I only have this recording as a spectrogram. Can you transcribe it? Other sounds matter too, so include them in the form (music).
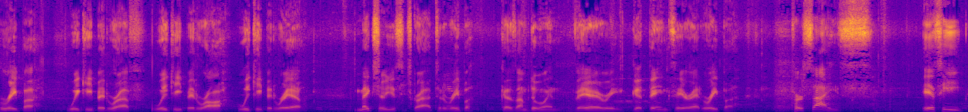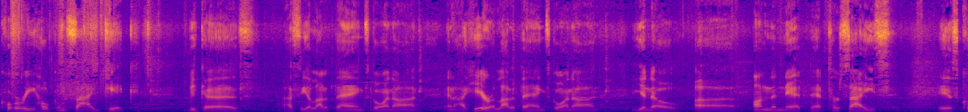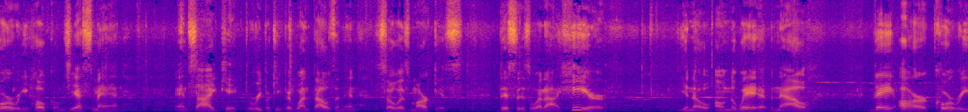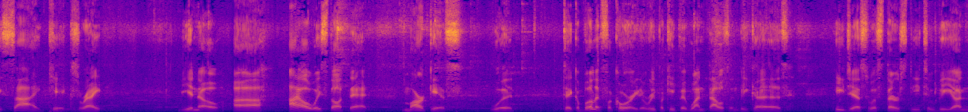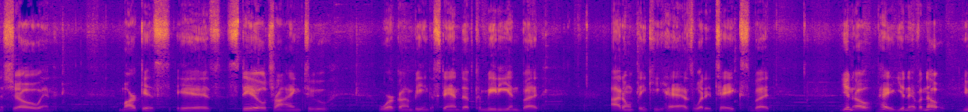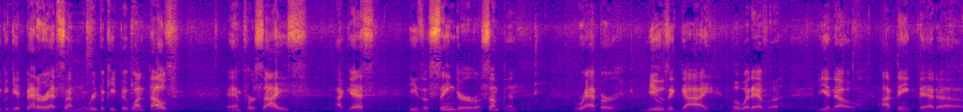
Reaper, we keep it rough, we keep it raw, we keep it real. Make sure you subscribe to the Reaper, because I'm doing very good things here at Reaper. Precyse. Is he Corey Holcomb's sidekick? Because I see a lot of things going on, and I hear a lot of things going on, you know, uh, on the net that Precyse is Corey Holcomb's Yes Man and sidekick, the Reaper Keep It 1000, and so is Marcus. This is what I hear, you know, on the web. Now, they are Corey's sidekicks, right? You know, uh, I always thought that Marcus would take a bullet for Corey, the Reaper Keep It 1000, because he just was thirsty to be on the show and Marcus is still trying to work on being a stand-up comedian but I don't think he has what it takes but you know hey you never know. You could get better at something. The Reaper keep it 1000 and Precyse I guess he's a singer or something rapper music guy or whatever you know I think that uh,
